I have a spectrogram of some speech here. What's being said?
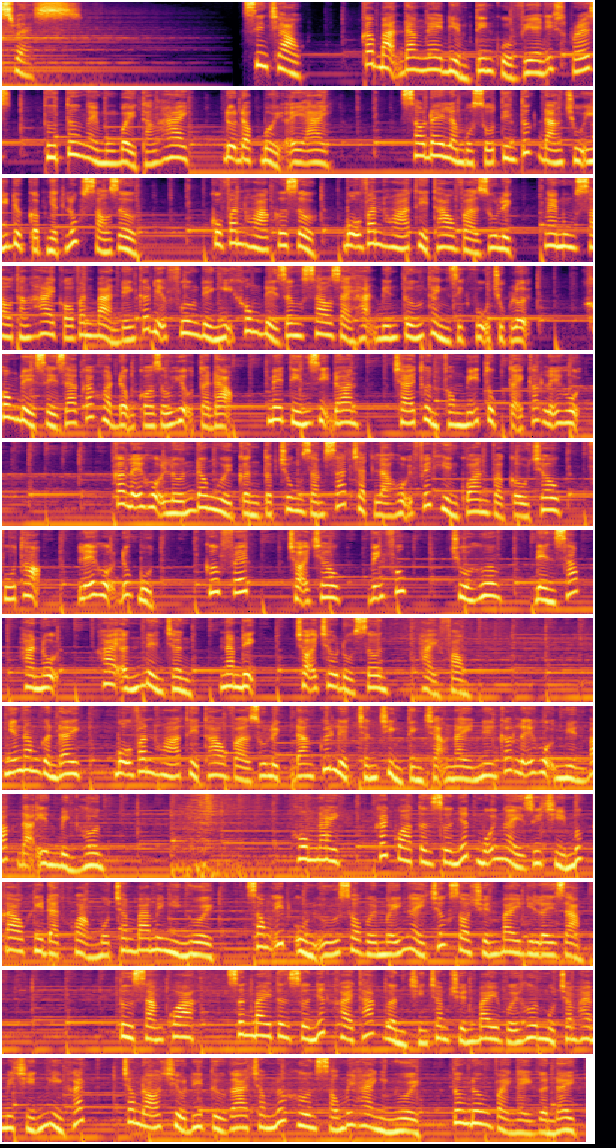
Express. Xin chào, các bạn đang nghe điểm tin của VN Express thứ tư ngày 7 tháng 2, được đọc bởi AI. Sau đây là một số tin tức đáng chú ý được cập nhật lúc 6 giờ. Cục Văn hóa cơ sở, Bộ Văn hóa Thể thao và Du lịch ngày 6 tháng 2 có văn bản đến các địa phương đề nghị không để dâng sao giải hạn biến tướng thành dịch vụ trục lợi, không để xảy ra các hoạt động có dấu hiệu tà đạo, mê tín dị đoan, trái thuần phong mỹ tục tại các lễ hội. Các lễ hội lớn đông người cần tập trung giám sát chặt là hội phết Hiền Quan và Cầu Châu, Phú Thọ, lễ hội Đúc Bụt, Cướp Phết, Trọi Châu, Vĩnh Phúc, Chùa Hương, Đền Sóc, Hà Nội, Khai Ấn Đền Trần, Nam Định, Trọi Châu Đồ Sơn, Hải Phòng. Những năm gần đây, Bộ Văn hóa Thể thao và Du lịch đang quyết liệt chấn chỉnh tình trạng này nên các lễ hội miền Bắc đã yên bình hơn. Hôm nay, khách qua Tân Sơn Nhất mỗi ngày duy trì mức cao khi đạt khoảng 130.000 người, song ít ùn ứ so với mấy ngày trước do chuyến bay delay giảm. Từ sáng qua, sân bay Tân Sơn Nhất khai thác gần 900 chuyến bay với hơn 129.000 khách, trong đó chiều đi từ ga trong nước hơn 62.000 người, tương đương vài ngày gần đây.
